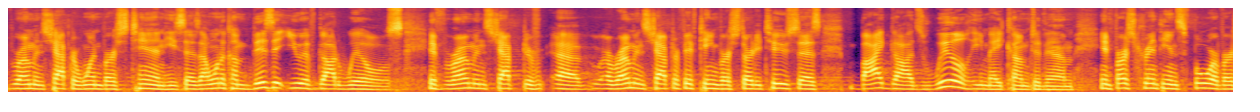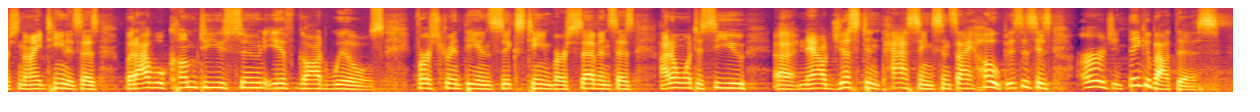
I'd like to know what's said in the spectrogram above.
Romans chapter 1, verse 10, he says, I want to come visit you if God wills. If Romans chapter, uh, Romans chapter 15, verse 32 says, by God's will he may come to them. In 1 Corinthians 4, verse 19, it says, But I will come to you soon if God wills. 1 Corinthians 16, verse 7 says, I don't want to see you uh, now just in passing, since I hope. This is his urge. And think about this.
